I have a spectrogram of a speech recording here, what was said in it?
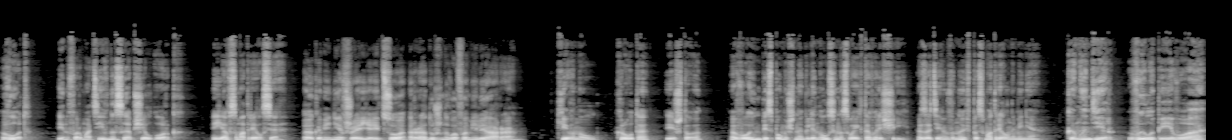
«Вот», – информативно сообщил орк. Я всмотрелся. «Окаменевшее яйцо радужного фамилиара». Кивнул. «Круто. «И что?» Воин беспомощно оглянулся на своих товарищей, затем вновь посмотрел на меня. «Командир, вылупи его, а!»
